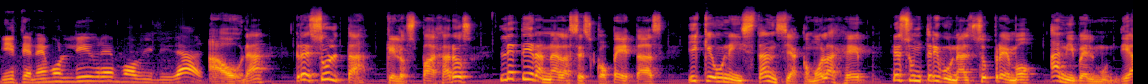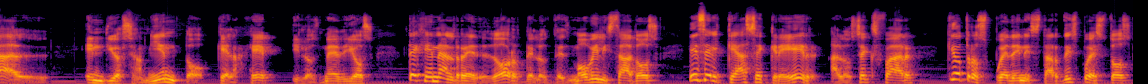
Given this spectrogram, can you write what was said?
y tenemos libre movilidad. Ahora resulta que los pájaros le tiran a las escopetas y que una instancia como la JEP es un tribunal supremo a nivel mundial. Endiosamiento que la JEP y los medios tejen alrededor de los desmovilizados es el que hace creer a los ex-FAR que otros pueden estar dispuestos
